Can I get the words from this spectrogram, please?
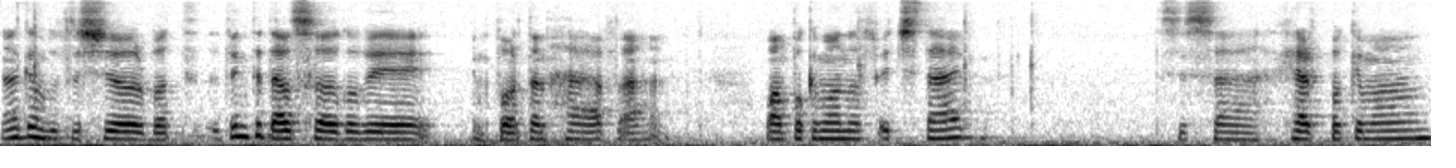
Not completely sure, but I think that also will be important have uh, one Pokemon of each type. This is a Earth Pokemon.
